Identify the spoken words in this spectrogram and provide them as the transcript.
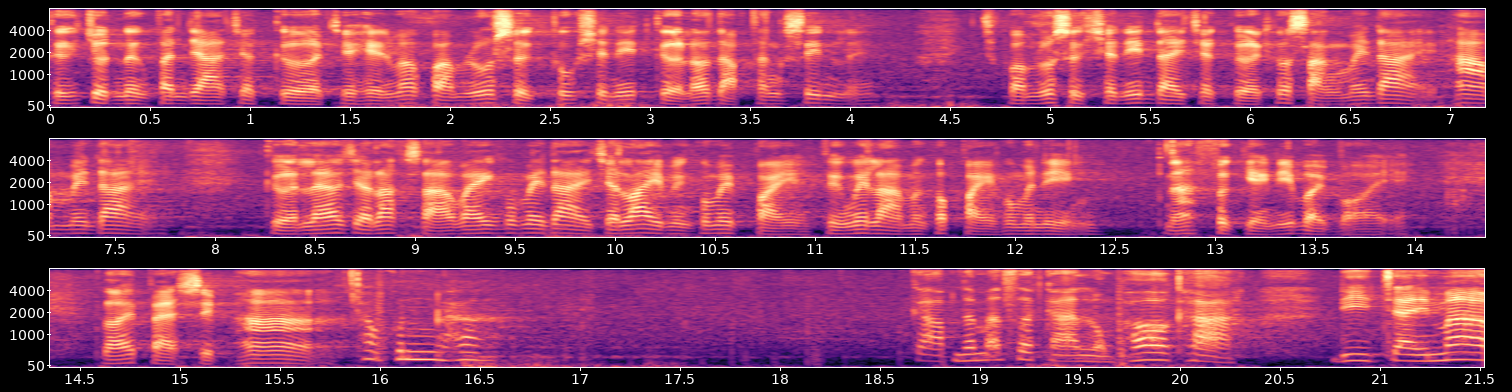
ถึงจุดหนึ่งปัญญาจะเกิด จะเห็นว่าความรู้สึกทุกชนิดเกิดแล้วดับทั้งสิ้นเลย ความรู้สึกชนิดใดจะเกิดก็สั่งไม่ได้ ห้ามไม่ได้ เกิดแล้วจะรักษาไว้ก็ไม่ได้ จะไล่มันก็ไม่ไป ถึงเวลามันก็ไปของมันเองนะฝึกอย่างนี้บ่อยๆร้อยแปดสิบห้าขอบคุณค่ะกราบนมัสการหลวงพ่อค่ะ ดีใจมาก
